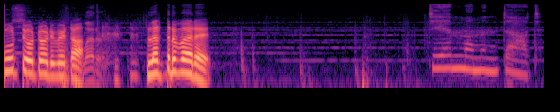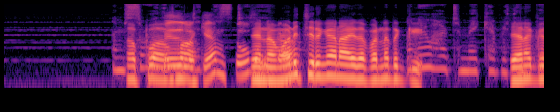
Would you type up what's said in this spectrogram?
வீட்டை விட்டு ஓடி போயிட்டா. லெட்டர் பாரு. Dear Mum and Dad. அப்பா. என்ன மன்னிச்சிருங்க நான் இதை பண்ணதுக்கு எனக்கு.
